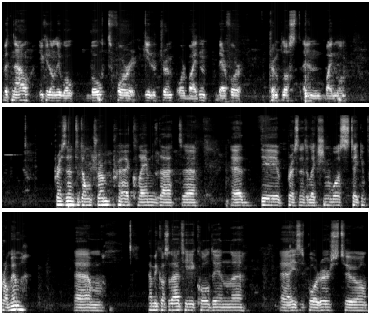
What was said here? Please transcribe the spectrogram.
but now you could only vote, vote for either Trump or Biden. Therefore, Trump lost and Biden won. President Donald Trump uh, claimed that uh, uh, the president election was taken from him. Um, and because of that, he called in uh, uh, his supporters to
